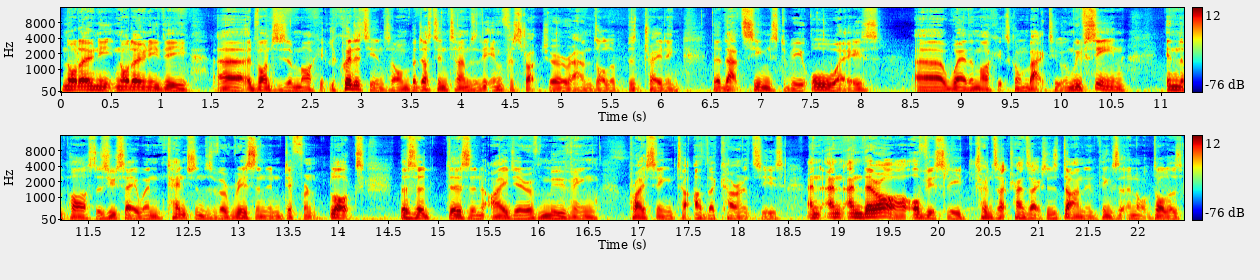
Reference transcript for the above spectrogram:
not only not only the uh, advantages of market liquidity and so on, but just in terms of the infrastructure around dollar trading, that that seems to be always uh, where the market's gone back to. And we've seen in the past, as you say, when tensions have arisen in different blocks, there's, a, there's an idea of moving pricing to other currencies. And, and, and there are obviously trans- transactions done in things that are not dollars,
